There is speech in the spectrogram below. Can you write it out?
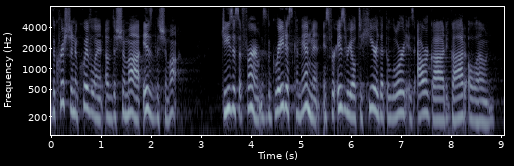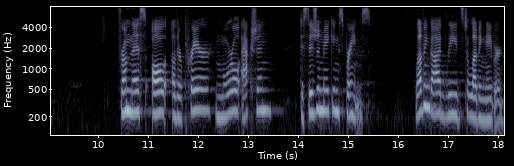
the Christian equivalent of the Shema is the Shema. Jesus affirms the greatest commandment is for Israel to hear that the Lord is our God, God alone. From this, all other prayer, moral action, decision making springs. Loving God leads to loving neighbor.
